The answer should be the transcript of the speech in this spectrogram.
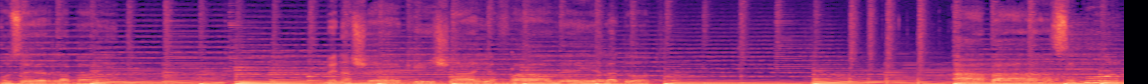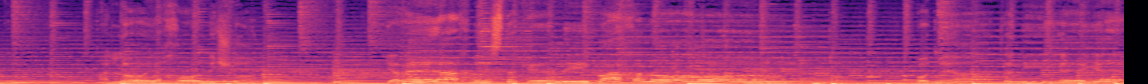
חוזר לבית מנשק אישה יפה וילדות. אבא סיפור אני לא יכול לישון. ירח מסתכל לי בחלום עוד מעט אני אהיה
